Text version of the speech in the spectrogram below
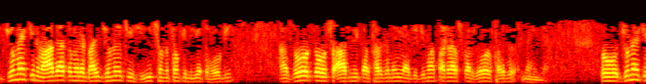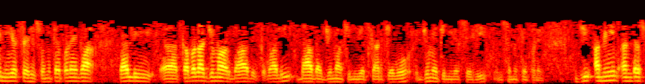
جمعے کی نماز ہے تو میرے بھائی جمعے کی ہی سنتوں کی نیت ہوگی۔ زور تو اس آدمی پر فرض نہیں ہے جو جمعہ پڑھ رہا ہے، اس پر زور فرض نہیں ہے۔ تو جمعے کی نیت سے ہی سنتے پڑے گا۔ پہلی قبلہ جمعہ اور بعد والی، بعد جمعہ کی نیت کر کے وہ جمعے کی نیت سے ہی سنتے پڑے جی امین انڈر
